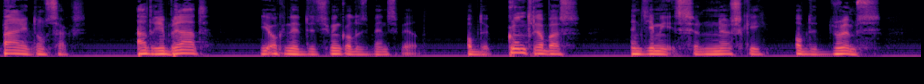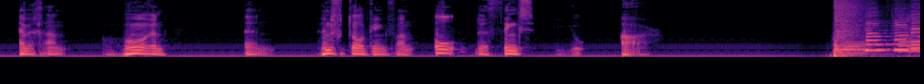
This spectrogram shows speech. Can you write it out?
baritonsax. Adrie Braat, die ook in de Dutch Winkelders Band speelt, op de contrabas. En Jimmy Senurski op de drums. En we gaan horen een, hun vertolking van All the Things You Are. Thank you.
